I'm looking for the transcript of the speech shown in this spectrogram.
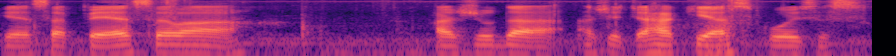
E essa peça, ela ajuda a gente a hackear as coisas.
